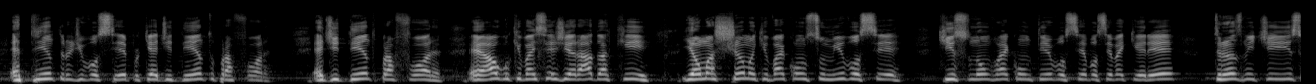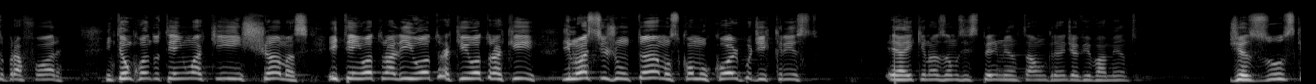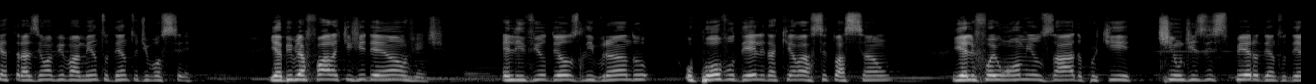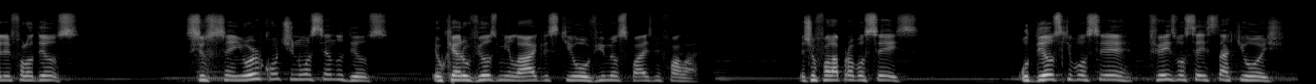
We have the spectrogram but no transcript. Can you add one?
É dentro de você, porque é de dentro para fora é de dentro para fora, é algo que vai ser gerado aqui, e é uma chama que vai consumir você, que isso não vai conter você, você vai querer transmitir isso para fora. Então, quando tem um aqui em chamas, e tem outro ali, outro aqui, outro aqui, e nós se juntamos como o corpo de Cristo, é aí que nós vamos experimentar um grande avivamento. Jesus quer trazer um avivamento dentro de você. E a Bíblia fala que Gideão, gente, ele viu Deus livrando o povo dele daquela situação. E ele foi um homem usado porque tinha um desespero dentro dele. Ele falou: Deus, se o Senhor continua sendo Deus, eu quero ver os milagres que eu ouvi meus pais me falar. Deixa eu falar para vocês. O Deus que você fez você estar aqui hoje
